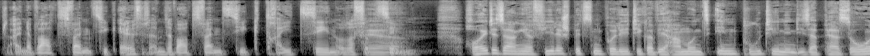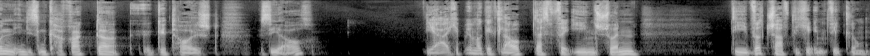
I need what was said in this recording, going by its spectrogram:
Das eine war 2011, das andere war 2013 oder 2014. Ja. Heute sagen ja viele Spitzenpolitiker, wir haben uns in Putin, in dieser Person, in diesem Charakter äh, getäuscht. Sie auch? Ja, ich habe immer geglaubt, dass für ihn schon die wirtschaftliche Entwicklung,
